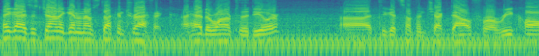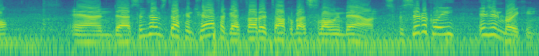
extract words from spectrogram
Hey guys, it's John again, and I'm stuck in traffic. I had to run up to the dealer uh, to get something checked out for a recall. And uh, since I'm stuck in traffic, I thought I'd talk about slowing down, specifically engine braking.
